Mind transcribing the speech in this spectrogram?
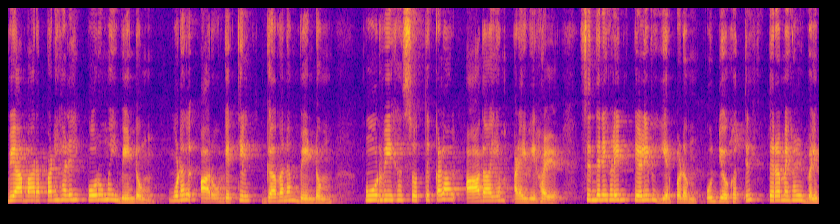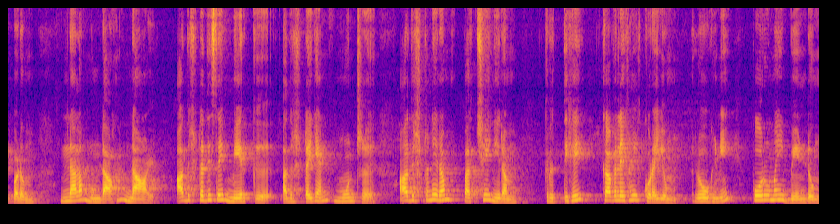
வியாபார பணிகளில் பொறுமை வேண்டும். உடல் ஆரோக்கியத்தில் கவனம் வேண்டும். பூர்வீக சொத்துக்களால் ஆதாயம் அடைவீர்கள். சிந்தனைகளின் தெளிவு ஏற்படும். உத்தியோகத்தில் திறமைகள் வெளிப்படும். நலம் உண்டாகும் நாள். அதிர்ஷ்ட திசை மேற்கு. அதிர்ஷ்ட எண் மூன்று. அதிர்ஷ்ட நிறம் பச்சை நிறம். கிருத்திகை கவலைகள் குறையும். ரோகிணி பொறுமை வேண்டும்.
